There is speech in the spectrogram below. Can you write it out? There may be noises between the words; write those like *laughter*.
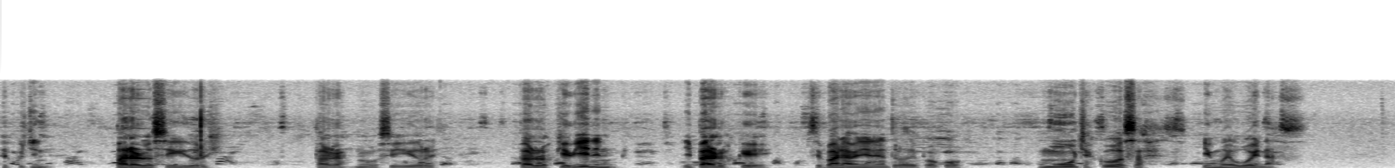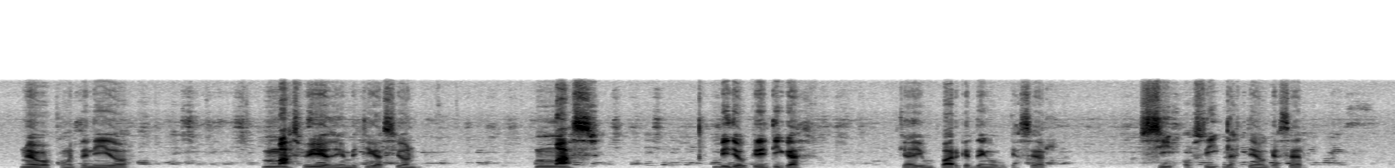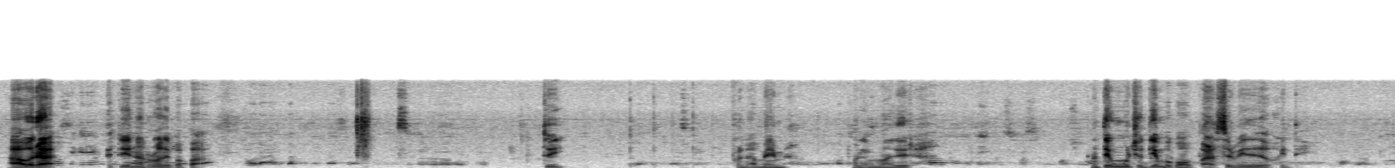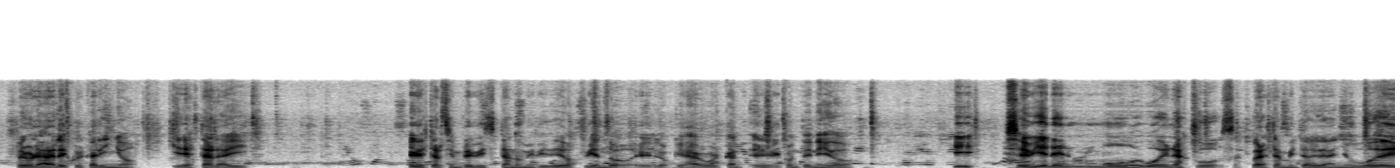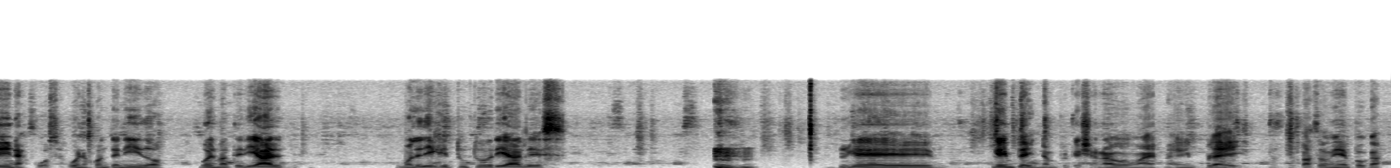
Escuchen, para los seguidores, para los nuevos seguidores, para los que vienen y para los que se van a venir dentro de poco, muchas cosas y muy buenas. Nuevos contenidos, más vídeos de investigación, más videocríticas, que hay un par que tengo que hacer. Sí o sí las tengo que hacer. Ahora estoy en el rol de papá. Estoy con la mema, con la madera. No tengo mucho tiempo como para hacer videos, gente. Pero les agradezco el cariño y de estar ahí. El estar siempre visitando mis videos, viendo eh, lo que hago, el, contenido. Y se vienen muy buenas cosas para esta mitad de año. Buenas cosas, buenos contenidos, buen material. Como le dije, tutoriales. *clears throat* Eh, gameplay, no, porque ya no hago más gameplay. Pasó mi época.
